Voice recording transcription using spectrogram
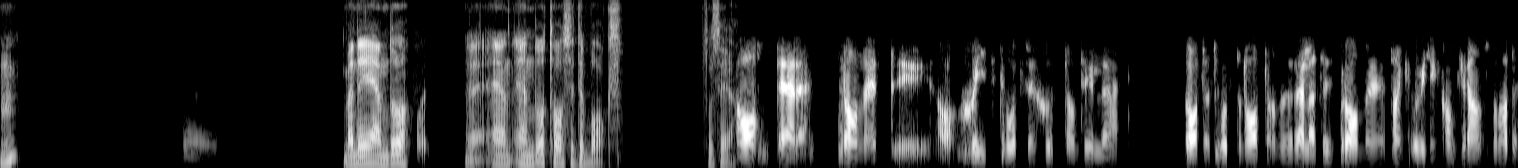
Mm. Eh, Men det är ändå, en, ändå att ta sig tillbaks, så att säga. Ja, det är det. Från ett eh, ja, skit 2017 till ett starta 2018. Relativt bra med tanke på vilken konkurrens man hade.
